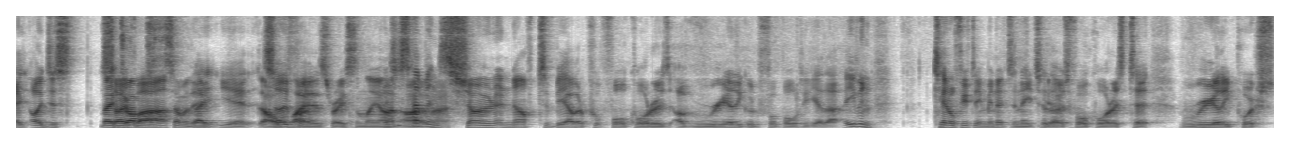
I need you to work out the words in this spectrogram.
I, I just they so dropped far, some of they- yeah, old so far, players recently. They I, just I haven't know. shown enough to be able to put four quarters of really good football together. Even 10 or 15 minutes in each of those four quarters to really push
